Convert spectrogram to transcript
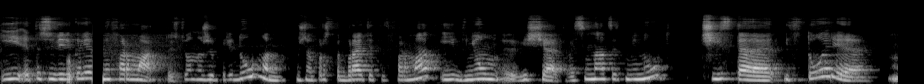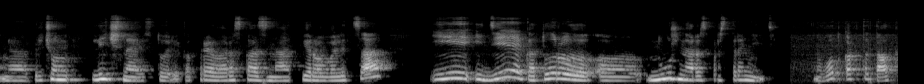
И это же великолепный формат, то есть он уже придуман, нужно просто брать этот формат и в нем вещать. 18 минут, чистая история, причем личная история, как правило, рассказана от первого лица – и идея, которую э, нужно распространить. Ну вот как-то так.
